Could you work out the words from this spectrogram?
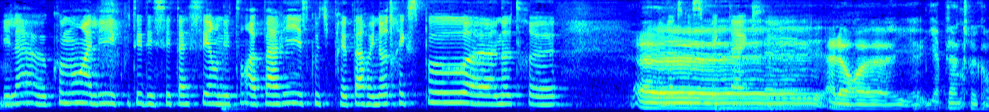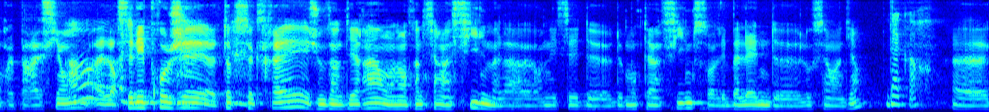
mm. et là, euh, comment aller écouter des cétacés en étant à Paris? Est-ce que tu prépares une autre expo, un autre, spectacle Alors, il y a plein de trucs en préparation. Oh. Alors, c'est des projets top secrets. Je vous en dirai on est en train de faire un film. Là, on essaie de, de monter un film sur les baleines de l'océan Indien. D'accord. Euh,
